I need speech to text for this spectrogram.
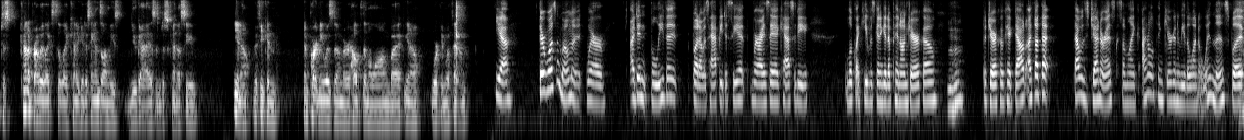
just kind of probably likes to like kind of get his hands on these new guys and just kind of see, you know, if he can impart any wisdom or help them along by you know working with him. Yeah. There was a moment where I didn't believe it, but I was happy to see it, where Isiah Kassidy looked like he was going to get a pin on Jericho, Mm-hmm. but Jericho kicked out. I thought that that was generous because I'm like, I don't think you're going to be the one to win this, but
